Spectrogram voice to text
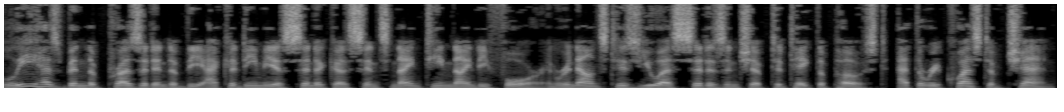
Li has been the president of the Academia Sinica since 1994 and renounced his U.S. citizenship to take the post. At the request of Chen,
